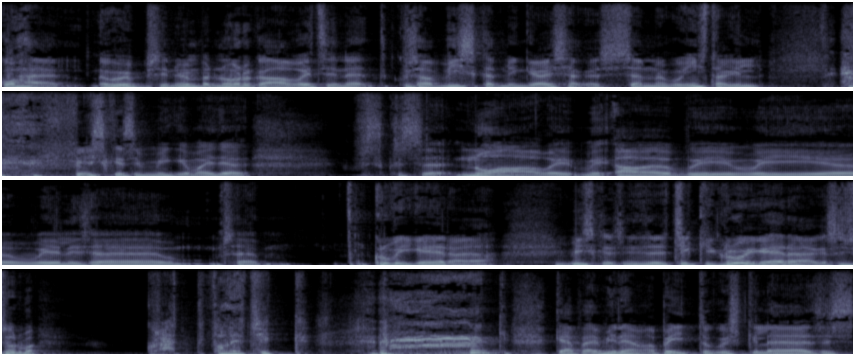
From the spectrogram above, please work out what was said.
kohe nagu hüppasin ümber nurga, võtsin, et kui sa viskad mingi asjaga, siis see on nagu instakill. Viskasin mingi, ma ei tea, kas see noa või, või, või, või, või oli see, see kruvikeeraja, viskasin selle tšiki kruvikeerajaga, sai surma kurat, vale tšikk käbe minema peitu kuskile ja siis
